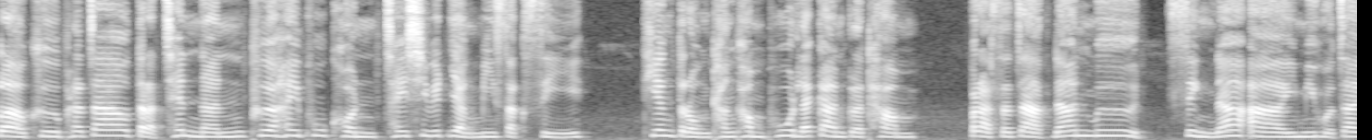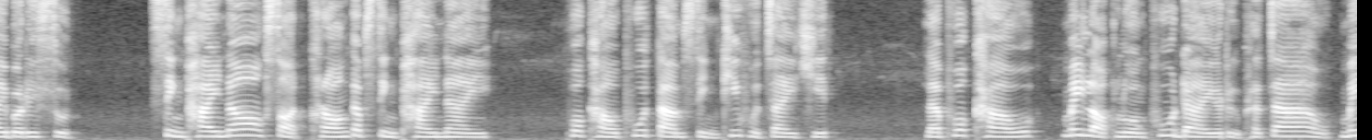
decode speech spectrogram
กล่าวคือพระเจ้าตรัสเช่นนั้น เพื่อให้ผู้คนใช้ชีวิตอย่างมีศักดิ์ศรี เที่ยงตรงทั้งคำพูดและการกระทำปราศจากด้านมืด สิ่งน่าอายมีหัวใจบริสุทธิ์ สิ่งภายนอกสอดคล้องกับสิ่งภายใน พวกเขาพูดตามสิ่งที่หัวใจคิด และพวกเขาไม่หลอกลวงผู้ใดหรือพระเจ้าไม่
